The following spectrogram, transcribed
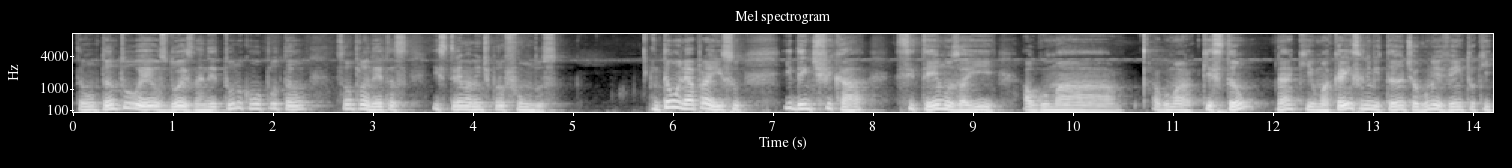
Então tanto eu, os dois, né, Netuno como Plutão, são planetas extremamente profundos. Então olhar para isso, identificar se temos aí alguma, alguma questão né, que uma crença limitante, algum evento que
